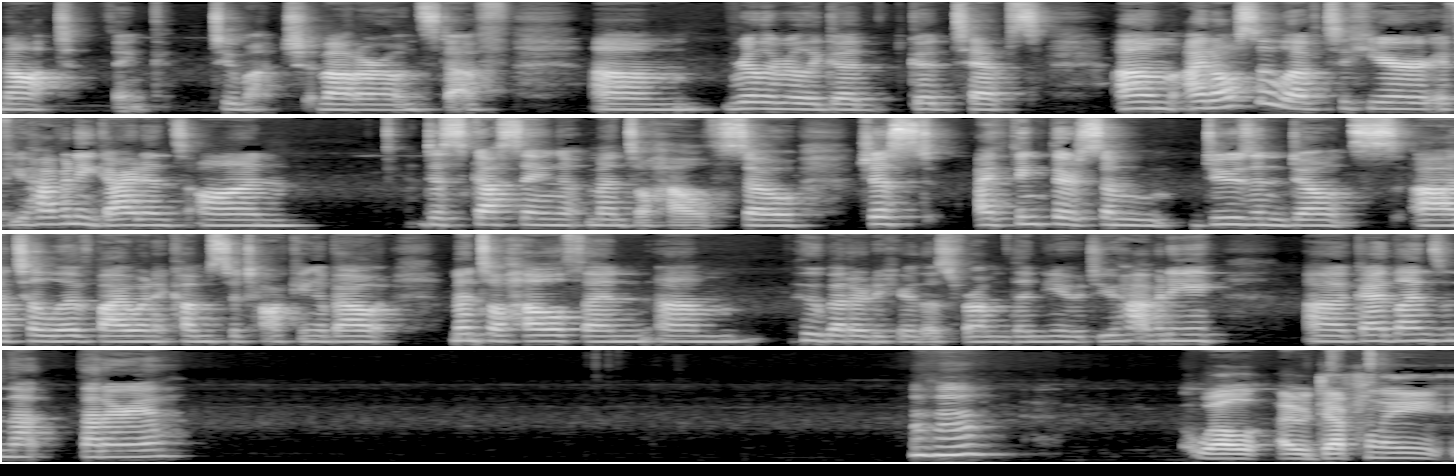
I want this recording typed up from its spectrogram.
not think too much about our own stuff. Um, really really good good tips. Um, I'd also love to hear if you have any guidance on discussing mental health. So, just I think there's some do's and don'ts uh, to live by when it comes to talking about mental health, and um, who better to hear those from than you? Do you have any uh, guidelines in that that area? Mm-hmm. Well, I would definitely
